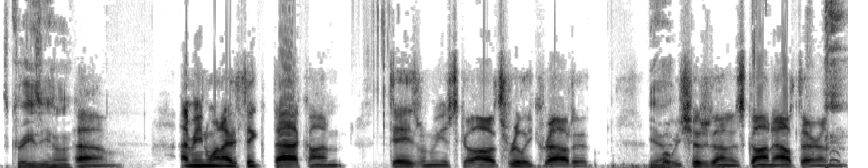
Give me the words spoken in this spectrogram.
It's crazy, huh? Um, I mean, when I think back on days when we used to go, oh, it's really crowded. Yeah. What we should have done is gone out there and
